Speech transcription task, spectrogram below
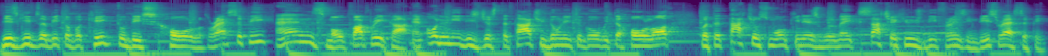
this gives a bit of a kick to this whole recipe and smoked paprika. And all you need is just a touch. You don't need to go with a whole lot, but a touch of smokiness will make such a huge difference in this recipe.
